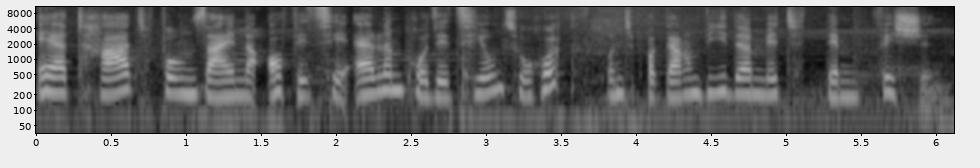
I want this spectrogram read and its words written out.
Er trat von seiner offiziellen Position zurück und begann wieder mit dem Fischen.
